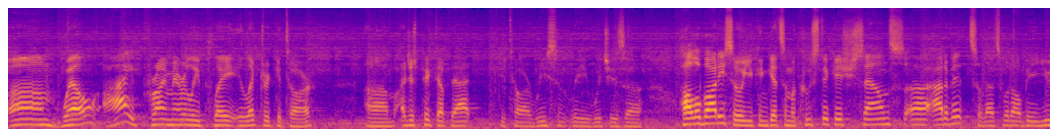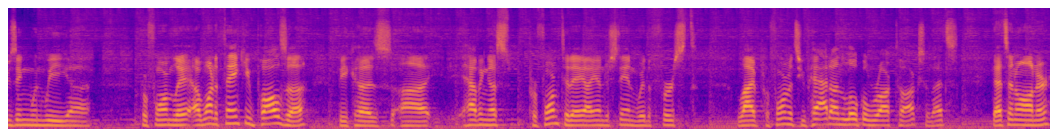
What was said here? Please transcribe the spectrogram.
Um, well, I primarily play electric guitar. Um, I just picked up that guitar recently, which is a hollow body, so you can get some acoustic-ish sounds uh, out of it. So that's what I'll be using when we uh, perform. la- I want to thank you, Paulza, because uh, having us perform today, I understand we're the first live performance you've had on local Rock Talk, so that's that's an honor,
